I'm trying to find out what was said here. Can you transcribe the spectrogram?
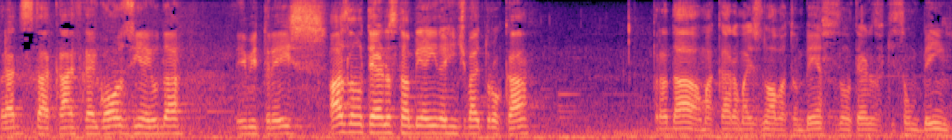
para destacar e ficar igualzinho aí o da M3. As lanternas também ainda a gente vai trocar para dar uma cara mais nova também. Essas lanternas aqui são bem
